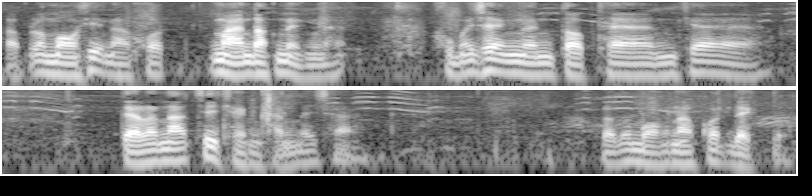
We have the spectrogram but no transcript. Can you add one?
ครับเรามองที่อนาคตมาอันดับหนึ่งนะคงไม่ใช่เงินตอบแทนแค่ แต่ละนัดที่แข่งขันไม่ใช่ เราต้องมองอนาคตเด็กด้วย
